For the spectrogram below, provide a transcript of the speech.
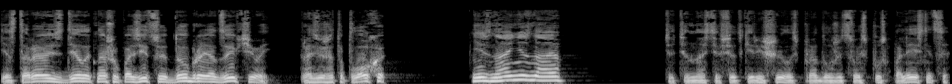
я стараюсь сделать нашу позицию доброй и отзывчивой. Разве же это плохо?» «Не знаю, не знаю». Тетя Настя все-таки решилась продолжить свой спуск по лестнице,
